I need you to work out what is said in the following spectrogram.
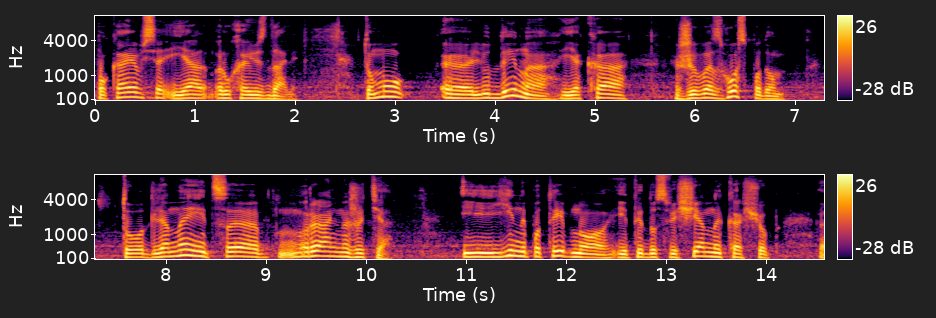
покаявся, і я рухаюсь далі. Тому е, людина, яка живе з Господом, то для неї це реальне життя. І їй не потрібно йти до священника, щоб е,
